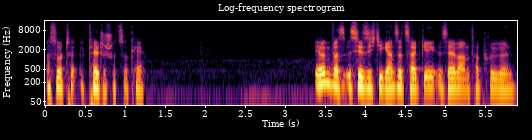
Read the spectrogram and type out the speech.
Achso, Kälteschutz, okay. Irgendwas ist hier sich die ganze Zeit selber am Verprügeln.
